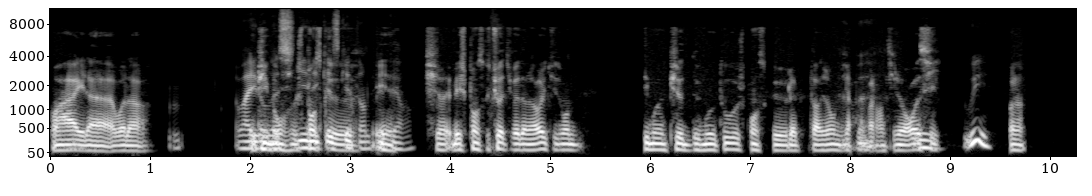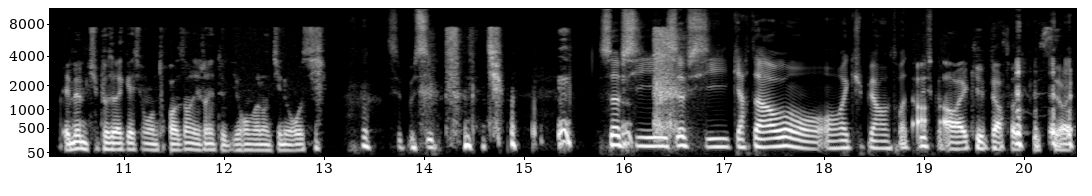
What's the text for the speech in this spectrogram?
Ouais, il a. Voilà. Mm. Ouais, et puis bon, je pense que. Hein, mais je pense que tu vois, tu vas dans la rue, tu demandes. C'est moi un pilote de moto, je pense que la plupart des gens diront ah bah, Valentino Rossi. Oui. Voilà. Et même tu poses la question dans trois ans, les gens ils te diront Valentino Rossi. c'est possible. Sauf si, sauf si Cartaro en, récupère un 3 de plus. Quoi. Ah, en récupère 3 de plus, c'est vrai.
